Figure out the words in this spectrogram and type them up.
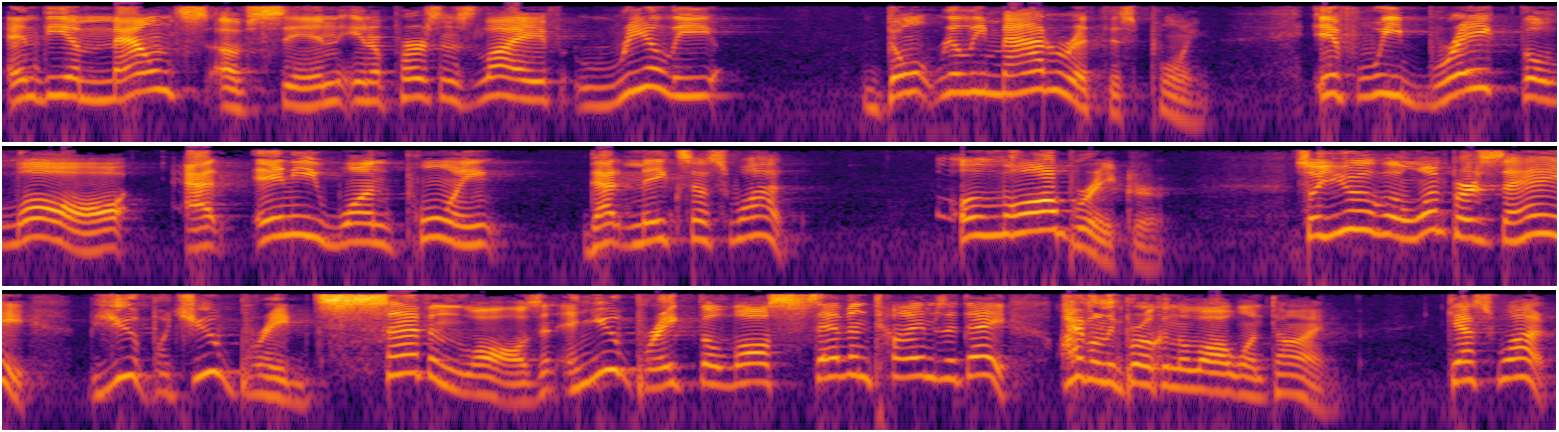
and the amounts of sin in a person's life really don't really matter at this point. If we break the law at any one point, that makes us what? A lawbreaker. So you one person say, hey, you but you break seven laws and, and you break the law seven times a day. I've only broken the law one time. Guess what?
